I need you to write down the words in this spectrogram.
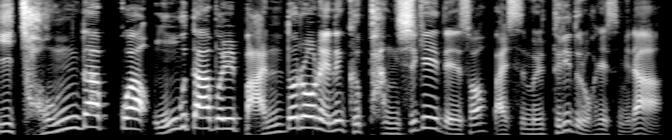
이 정답과 오답을 만들어내는 그 방식에 대해서 말씀을 드리도록 하겠습니다.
